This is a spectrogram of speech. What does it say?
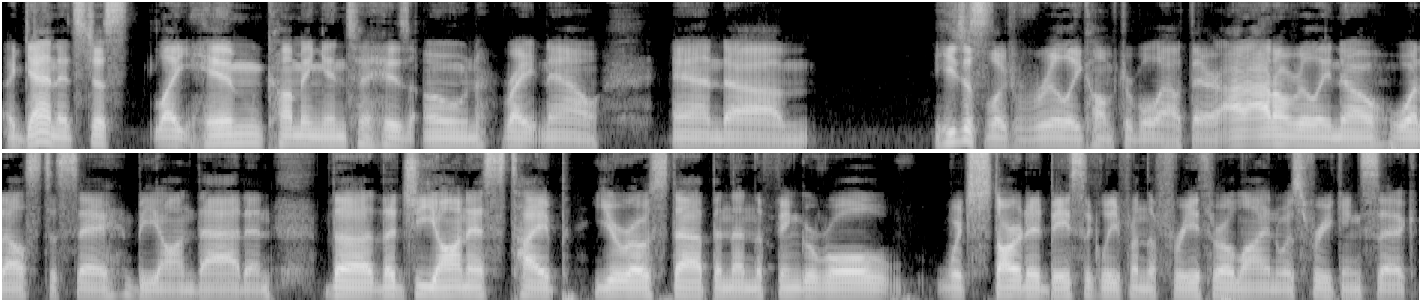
again it's just like him coming into his own right now. And um he just looked really comfortable out there. I, I, don't really know what else to say beyond that. And the the Giannis type Euro step and then the finger roll, which started basically from the free throw line, was freaking sick.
